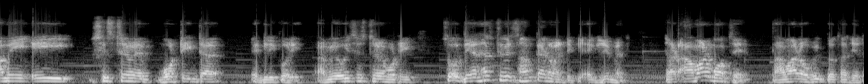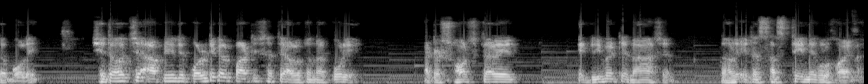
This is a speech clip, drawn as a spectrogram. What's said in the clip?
আমি এই সিস্টেমে ভোটিংটা এগ্রি করি। আমি ওই সিস্টেমে voting so there has to be some kind of agreement কারণ আমার মতে, আমার অভিজ্ঞতা যেটা বলে, সেটা হচ্ছে আপনি যদি পলিটিক্যাল পার্টির সাথে আলোচনা করে একটা সংস্কারের এগ্রিমেন্টে না আসেন তাহলে এটা সাস্টেইনেবল হয় না।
